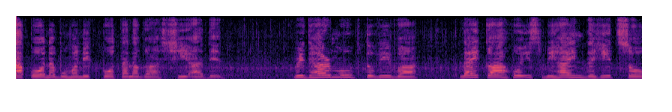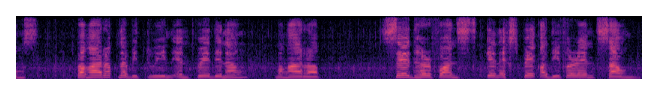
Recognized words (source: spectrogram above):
ako na bumalik po talaga, she added. With her move to Viva, Laika who is behind the hit songs Pangarap na Between and Pwede Nang Mangarap said her fans can expect a different sound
